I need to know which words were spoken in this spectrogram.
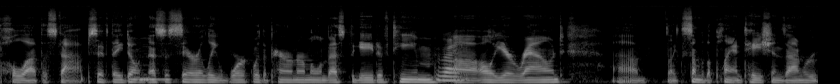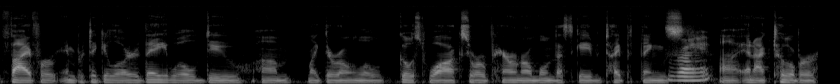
pull out the stops if they don't necessarily work with a paranormal investigative team Right. uh, all year round. Um, like some of the plantations on Route Five, for in particular, they will do um, like their own little ghost walks or paranormal investigative type of things Right. uh, in October.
